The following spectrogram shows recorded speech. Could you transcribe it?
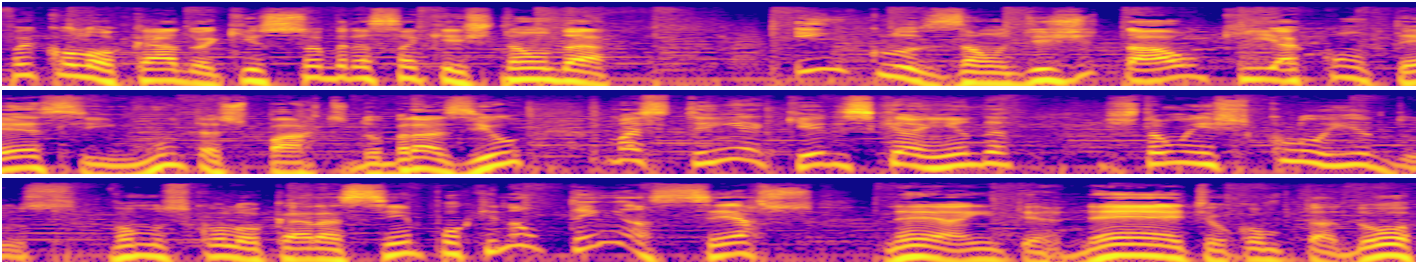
Foi colocado aqui sobre essa questão da inclusão digital que acontece em muitas partes do Brasil, mas tem aqueles que ainda estão excluídos, vamos colocar assim, porque não têm acesso né, à internet, ao computador,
